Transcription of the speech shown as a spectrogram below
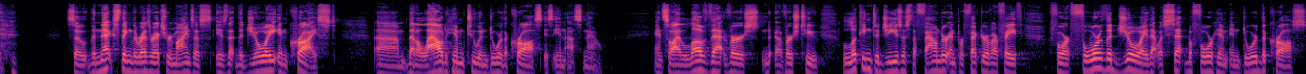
so the next thing the resurrection reminds us is that the joy in Christ um, that allowed him to endure the cross is in us now. And so I love that verse, uh, verse 2. Looking to Jesus, the founder and perfecter of our faith, for for the joy that was set before him endured the cross,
